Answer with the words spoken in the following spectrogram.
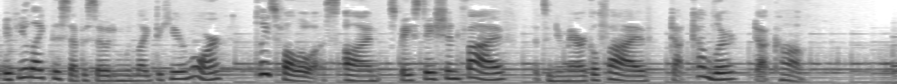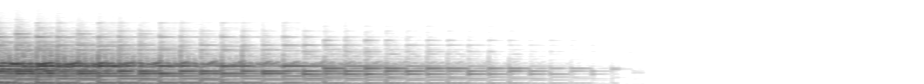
If you like this episode and would like to hear more, please follow us on Space Station 5, that's a numerical 5, .tumblr.com.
